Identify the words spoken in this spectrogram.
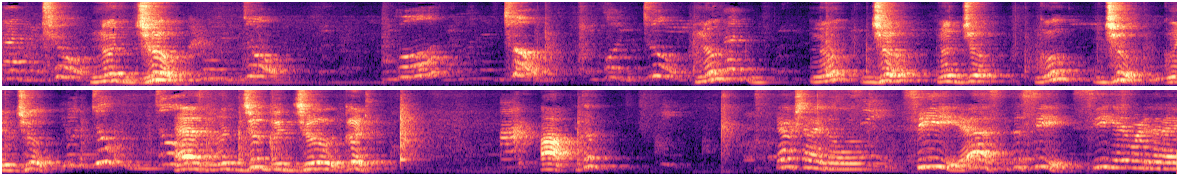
ನಜ್ಜು. ನುಜ್ಜು. ನುಜ್ಜು. ಗು. ಛು. ಗುಜ್ಜು. ನು. ನು. ಝು. ನುಜ್ಜು. ಗು. ಝು. ಗುಜ್ಜು. ನುಜ್ಜು ಗುಜ್ಜು. ಎಸ್ ನುಜ್ಜು ಗುಜ್ಜು. ಗುಡ್ ಆ ಇದು? ಯಾವ ಅಕ್ಷರ ಇದು? ಸಿ ಎಸ್ ಇದು ಸಿ ಸಿಗೆ ಏನು ಮಾಡಿದ್ದಾರೆ?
